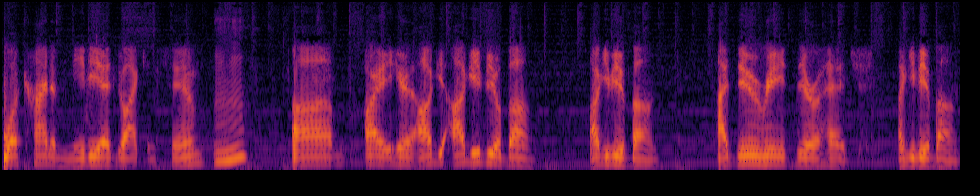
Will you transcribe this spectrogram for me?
what kind of media do I consume? Mm-hmm. Um, all right, here I'll I'll give you a bone. I'll give you a bone. I do read Zero Hedge. I'll give you a bone.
